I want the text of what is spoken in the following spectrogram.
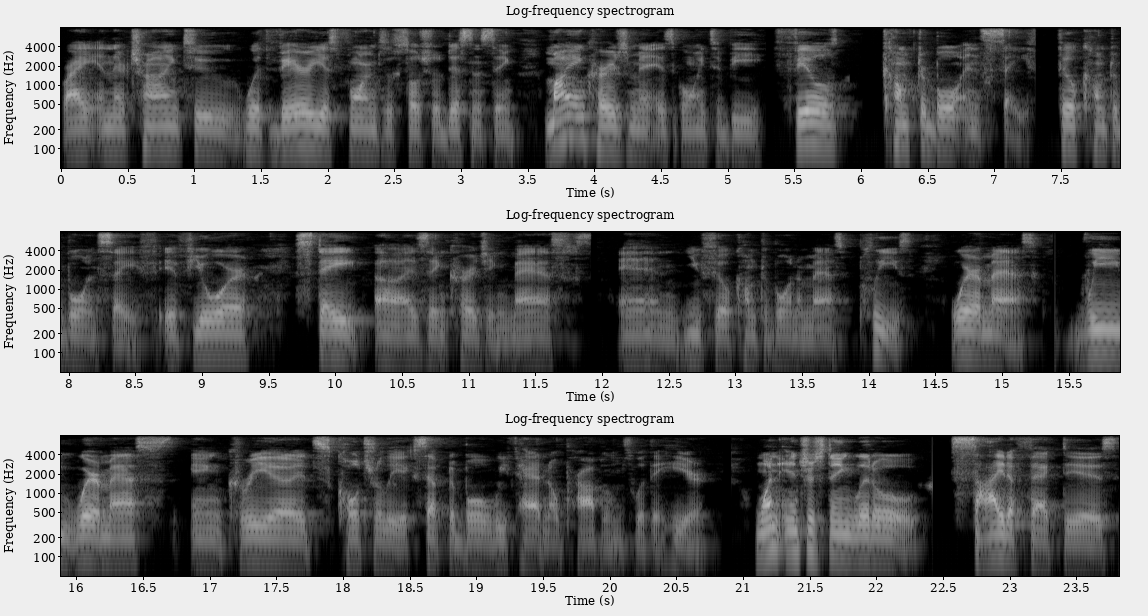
right? And they're trying to, with various forms of social distancing. My encouragement is going to be feel comfortable and safe. Feel comfortable and safe. If your state uh, is encouraging masks and you feel comfortable in a mask, please wear a mask. We wear masks in Korea. It's culturally acceptable. We've had no problems with it here. One interesting little side effect is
